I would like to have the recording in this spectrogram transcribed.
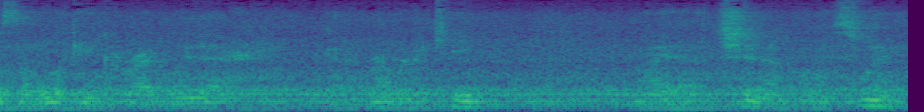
Wasn't looking correctly there. Gotta remember to keep my uh, chin up when I swing.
